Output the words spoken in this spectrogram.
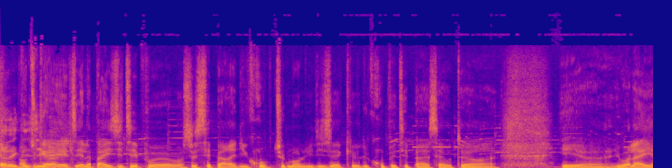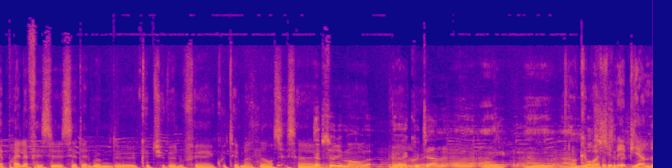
Avec En des tout cas, elle n'a pas hésité pour, pour se séparer du groupe. Tout le monde lui disait que le groupe n'était pas à sa hauteur. euh, Et, euh, et voilà, et après, elle a fait ce- cet album de, que tu vas nous faire écouter maintenant, c'est ça euh, Absolument. ouais. On va écouter un, un, moi, j'aimais bien The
